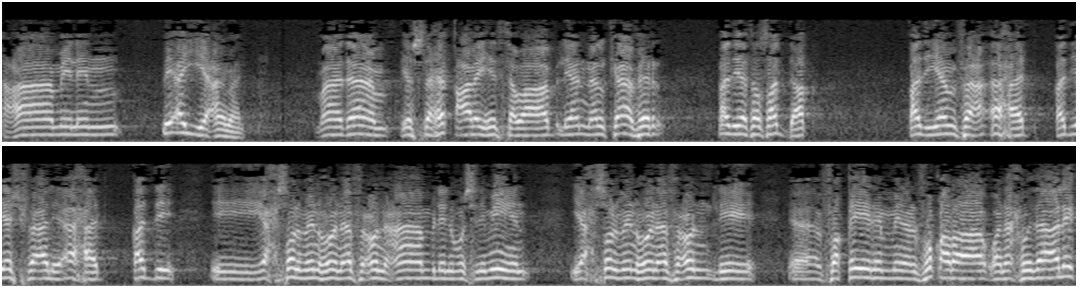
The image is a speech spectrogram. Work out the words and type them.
عامل بأي عمل. ما دام يستحق عليه الثواب لأن الكافر قد يتصدق قد ينفع أحد قد يشفع لأحد قد يحصل منه نفع عام للمسلمين يحصل منه نفع لفقير من الفقراء ونحو ذلك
